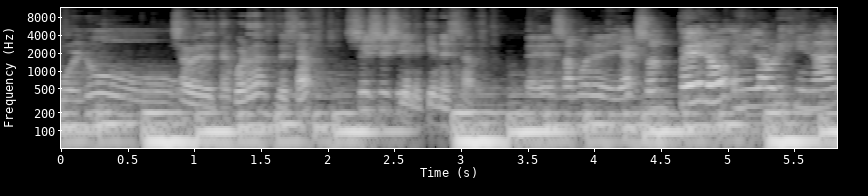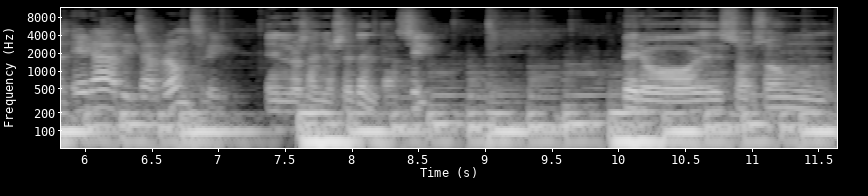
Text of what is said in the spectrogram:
Bueno. ¿Sabes? ¿Te acuerdas de Shaft? Sí, sí, ¿Quién, sí. quién es Shaft? Eh, Samuel L. Jackson, pero en la original era Richard Roundtree. En los años 70. Sí. Pero eh, son, son,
